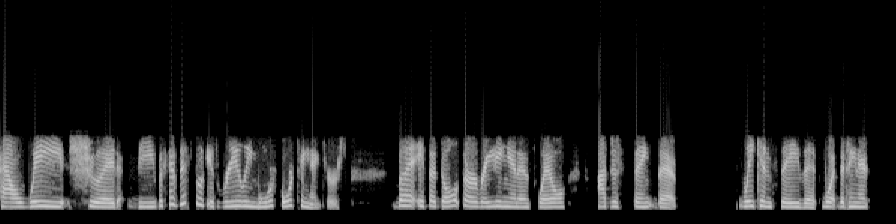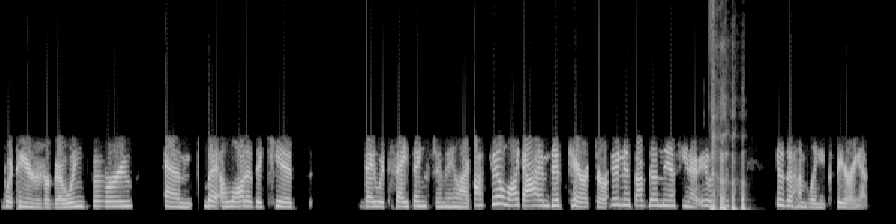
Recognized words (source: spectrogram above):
how we should view because this book is really more for teenagers but if adults are reading it as well i just think that we can see that what the teenage what teenagers are going through. Um, but a lot of the kids, they would say things to me like, "I feel like I am this character. Goodness, I've done this." You know, it was just, it was a humbling experience.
